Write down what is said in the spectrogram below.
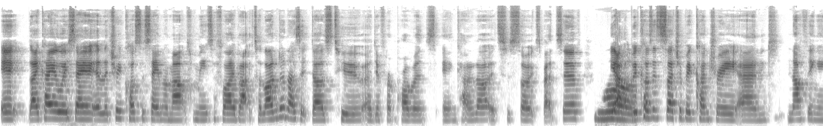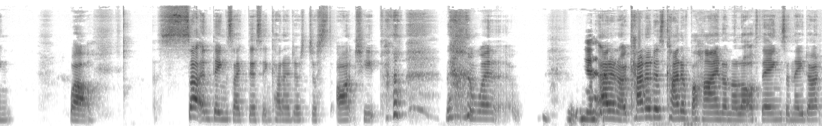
it like I always say, it literally costs the same amount for me to fly back to London as it does to a different province in Canada. It's just so expensive. Yeah, because it's such a big country and nothing in well, certain things like this in Canada just aren't cheap. when yeah. I don't know, Canada's kind of behind on a lot of things and they don't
